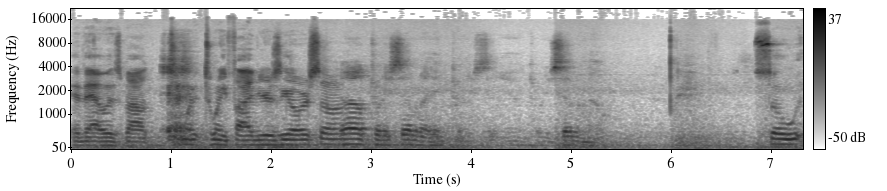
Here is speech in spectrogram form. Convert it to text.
And that was about 20, 25 years ago or so? No, 27, I think. 27, yeah, 27 now. So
